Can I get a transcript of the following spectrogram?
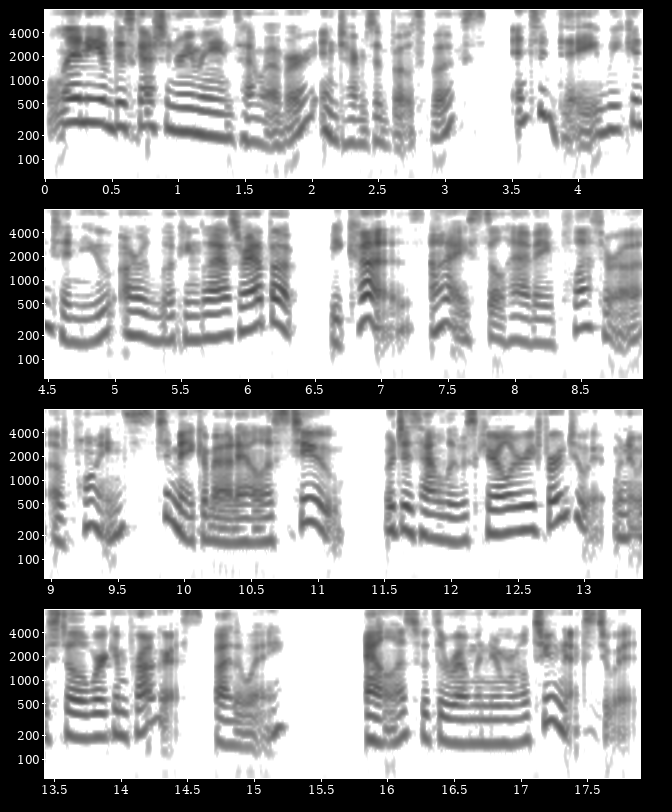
Plenty of discussion remains, however, in terms of both books, and today we continue our Looking Glass wrap up because I still have a plethora of points to make about Alice too, which is how Lewis Carroll referred to it when it was still a work in progress, by the way. Alice with the Roman numeral 2 next to it.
